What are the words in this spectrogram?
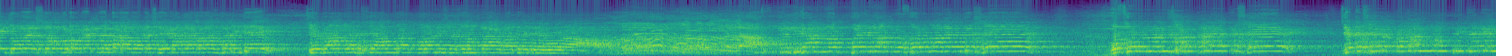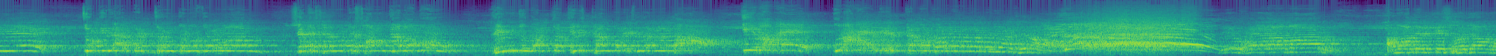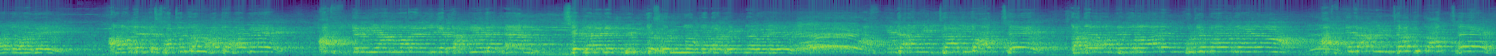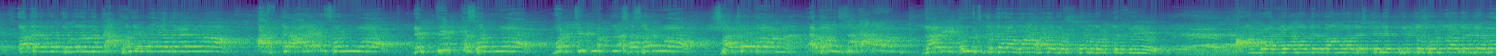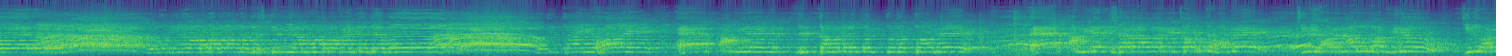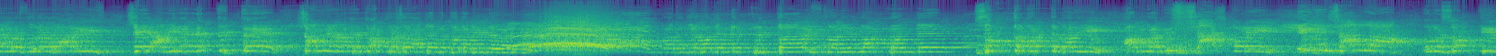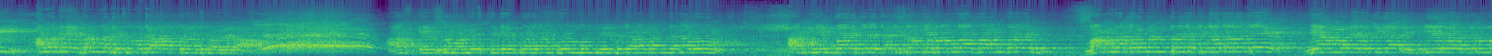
থেকে প্রধান প্রধানমন্ত্রীর প্রতি আহ্বান জানাব। আপনি প্রয়োজনে জাতিসংঘে মামলা গ্রহণ করেন। মামলা করেন আন্তর্জাতিক আদালতে। মিয়ানমারের অধিকার ফিরিয়ে দেওয়ার জন্য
